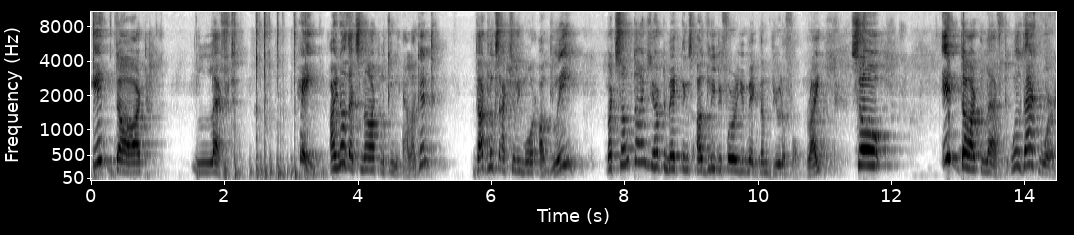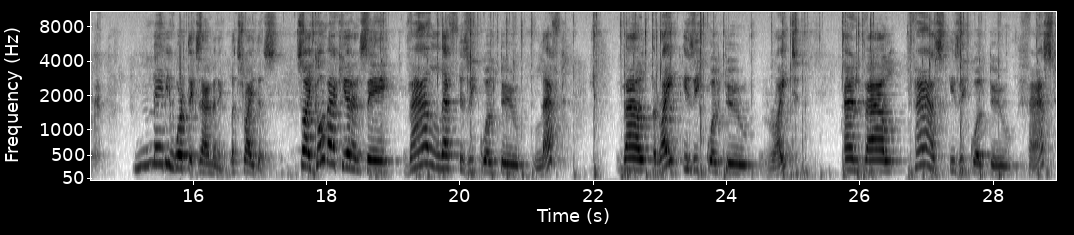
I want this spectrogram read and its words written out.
it dot left. Hey, I know that's not looking elegant. That looks actually more ugly. But sometimes you have to make things ugly before you make them beautiful, right? So it dot left, will that work? Maybe worth examining. Let's try this. So I go back here and say val left is equal to left, val right is equal to right, and val fast is equal to fast.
